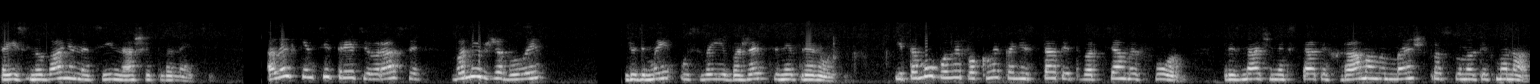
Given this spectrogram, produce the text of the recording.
та існування на цій нашій планеті. Але в кінці третьої раси вони вже були людьми у своїй божественній природі, і тому були покликані стати творцями форм, призначених стати храмами менш просунутих монад,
